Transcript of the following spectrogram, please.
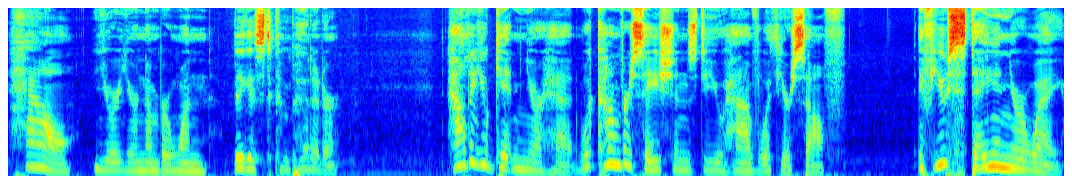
how you're your number one biggest competitor? How do you get in your head? What conversations do you have with yourself? If you stay in your way,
